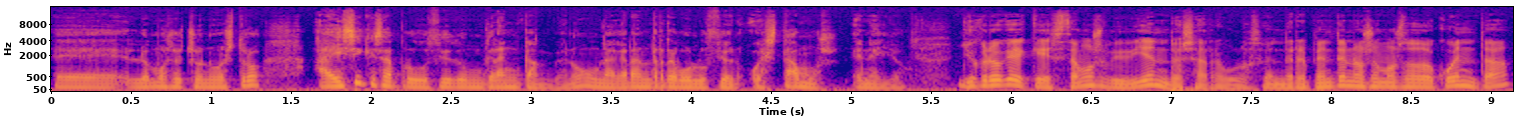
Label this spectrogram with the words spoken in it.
eh, lo hemos hecho nuestro, ahí sí que se ha producido un gran cambio, ¿no? una gran revolución, o estamos en ello. Yo creo que estamos viviendo esa revolución. De repente nos hemos dado cuenta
